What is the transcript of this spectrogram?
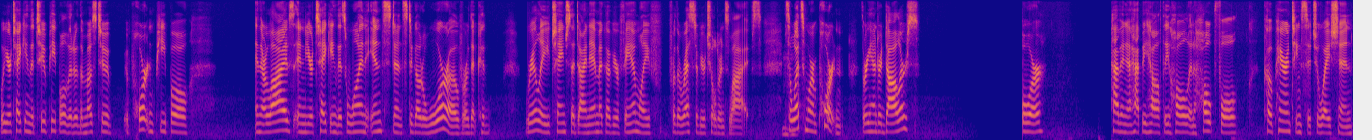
Well, you're taking the two people that are the most two important people in their lives and you're taking this one instance to go to war over that could really change the dynamic of your family f- for the rest of your children's lives. Mm-hmm. So what's more important? $300 or having a happy, healthy, whole and hopeful co-parenting situation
